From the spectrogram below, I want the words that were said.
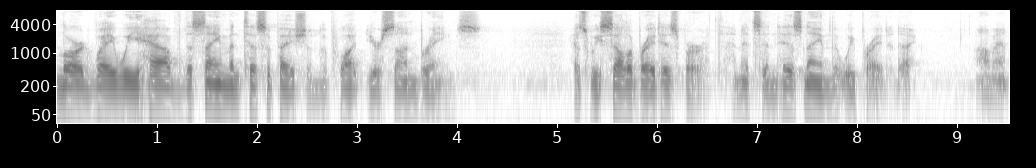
Lord, may we have the same anticipation of what your son brings as we celebrate his birth. And it's in his name that we pray today. Amen.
